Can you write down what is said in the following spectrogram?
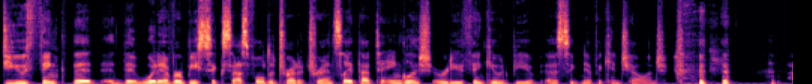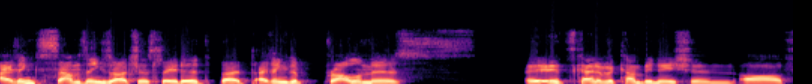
Do you think that that would ever be successful to try to translate that to English, or do you think it would be a, a significant challenge? I think some things are translated, but I think the problem is it's kind of a combination of.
